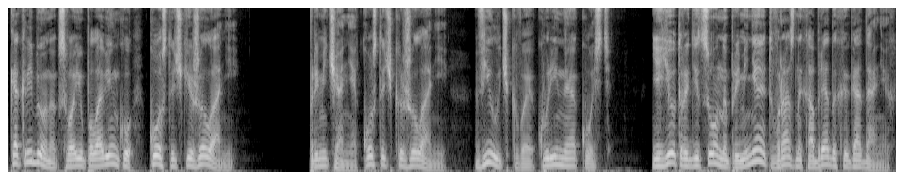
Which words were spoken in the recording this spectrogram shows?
как ребенок, свою половинку косточки желаний. Примечание. Косточка желаний. Вилочковая куриная кость. Ее традиционно применяют в разных обрядах и гаданиях.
